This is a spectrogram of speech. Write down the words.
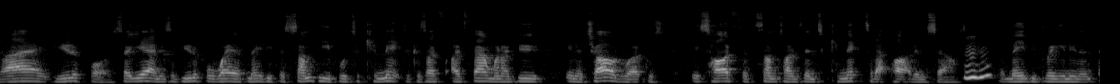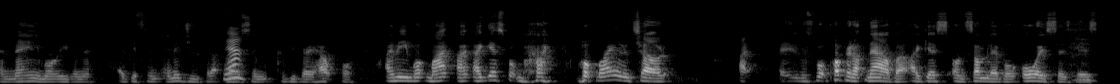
Right, beautiful. So yeah, and it's a beautiful way of maybe for some people to connect because I've, I've found when I do inner child work was it's hard for sometimes them to connect to that part of themselves. Mhm. But maybe bringing in a, a name or even a, a different energy for that Yeah. person could be very helpful. I mean, what my I, I guess what my what my inner child, it was what popping up now, but I guess on some level always says this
